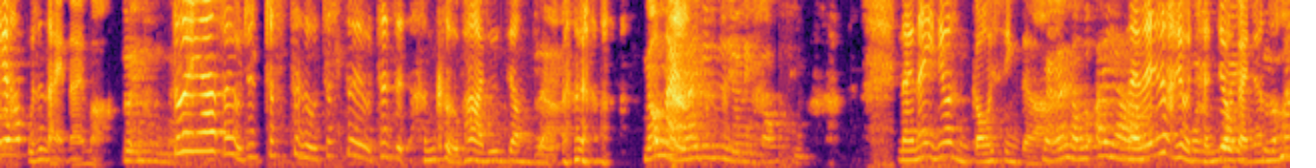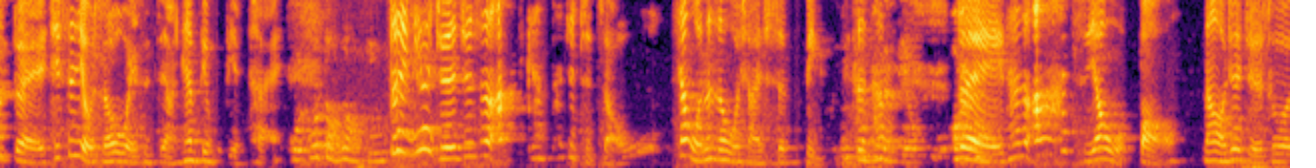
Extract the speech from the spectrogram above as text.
因为他不是奶奶嘛，对，对呀、啊，所以我就就是这个就是这个、就是很可怕，就是这样子啊。然后奶奶就是有点高兴，奶奶一定会很高兴的啊。奶奶想说，哎呀，奶奶就是很有成就感，就说啊，对，其实有时候我也是这样，你看变不变态？我我懂这种心情。对，你会觉得就是说啊，你看他就只找我，像我那时候我小孩生病，真的他没有我，对，他说啊，他只要我抱。然后我就会觉得说，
